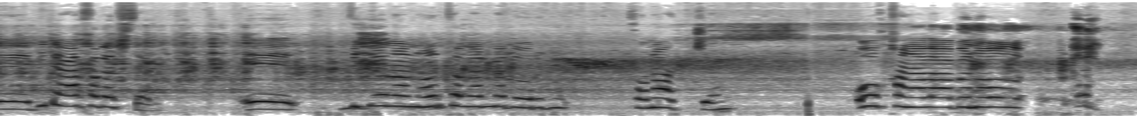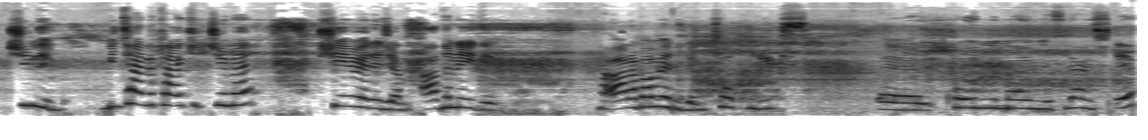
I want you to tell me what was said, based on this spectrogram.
Ee, bir de arkadaşlar e, videonun ortalarına doğru bir konu atacağım. O kanala abone ol. Şimdi bir tane takipçime şey vereceğim. Adı neydi? Ha, araba vereceğim. Çok lüks. Ee, coinli moinli falan işte.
